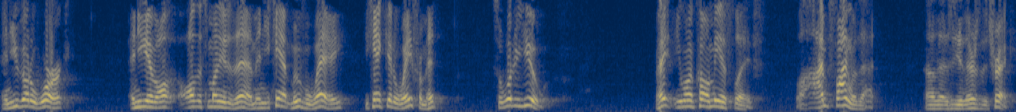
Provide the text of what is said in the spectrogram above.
and you go to work and you give all, all this money to them and you can't move away. You can't get away from it. So what are you? Right? You want to call me a slave? Well, I'm fine with that. There's the trick.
